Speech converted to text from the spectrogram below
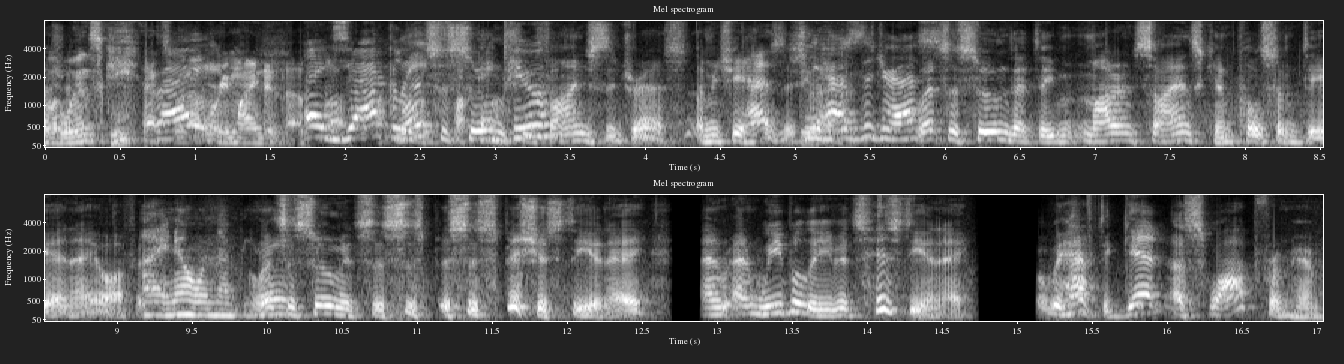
discussion. Lewinsky. That's what I'm reminded of. Exactly. Let's assume Thank she you. finds the dress. I mean, she has the She dress. has the dress. Let's assume that the modern science can pull some DNA off it. I know, wouldn't that be Let's great? assume it's a, sus- a suspicious DNA, and, and we believe it's his DNA. But we have to get a swab from him.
